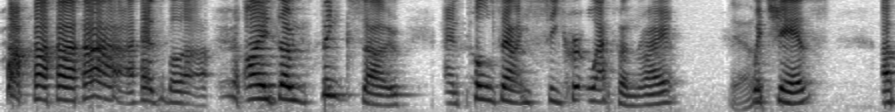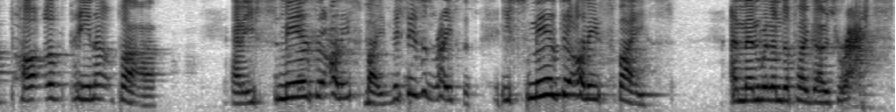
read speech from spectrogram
ha ha ha ha, Hezbollah, I don't think so. And pulls out his secret weapon, right? yeah. Which is a pot of peanut butter. And he smears it on his face. This isn't racist. He smears it on his face. And then Willem Dafoe goes, Rats!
